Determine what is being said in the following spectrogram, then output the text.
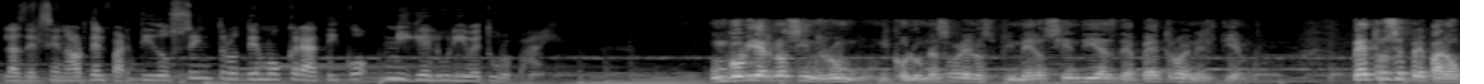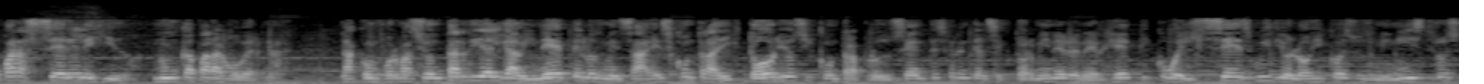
las del senador del Partido Centro Democrático, Miguel Uribe Turbay. Un gobierno sin rumbo, mi columna sobre los primeros 100 días de Petro en el tiempo. Petro se preparó para ser elegido, nunca para gobernar. La conformación tardía del gabinete, los mensajes contradictorios y contraproducentes frente al sector minero energético, el sesgo ideológico de sus ministros,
